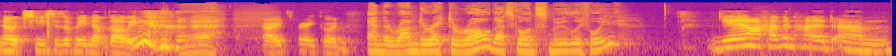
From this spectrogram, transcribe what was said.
no excuses of me not going. Yeah. No, it's very good. And the run director role, that's gone smoothly for you? Yeah, I haven't had um,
